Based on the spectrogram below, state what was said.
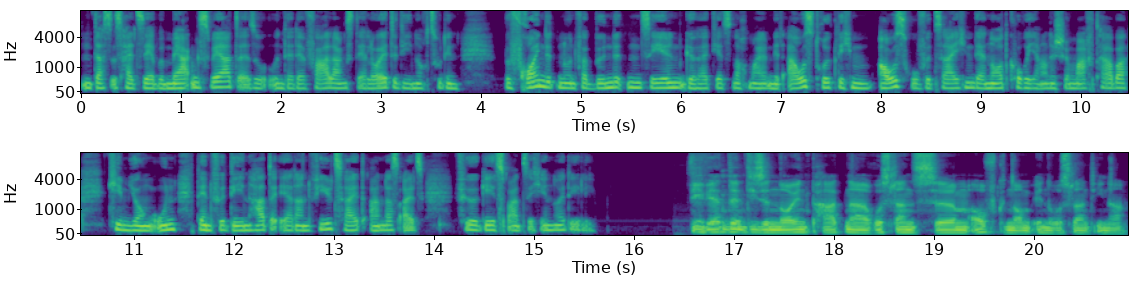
und das ist halt sehr bemerkenswert. Also unter der Phalanx der Leute, die noch zu den befreundeten und Verbündeten zählen, gehört jetzt nochmal mit ausdrücklichem Ausrufezeichen der nordkoreanische Machthaber Kim Jong-un, denn für den hatte er dann viel Zeit, anders als für G20 in Neu-Delhi. Wie werden denn diese neuen Partner Russlands ähm, aufgenommen in Russland, Ina?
